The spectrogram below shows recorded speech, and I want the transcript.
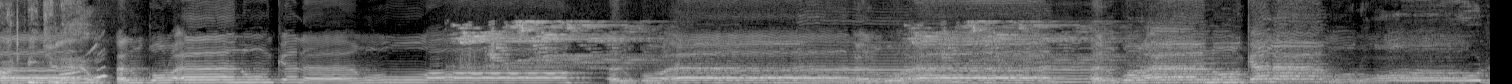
อานปีที่แล้วอัลกุรอานุกลามุลลอฮ์อัลกุรอานอัลกุรอานอัลกุรอานุกลามุลลอฮ์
